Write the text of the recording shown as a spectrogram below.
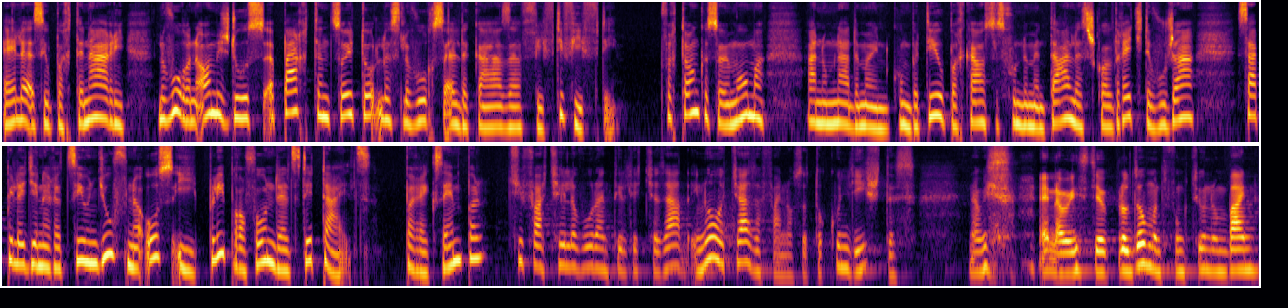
Ella e siu partenari lavuran omis dus a parten zoi tot les lavurs el de casa 50-50. Vertonke so moma ha nomnada mein combatiu per causas fundamentales scol dretg de vujar sapi la generaziun giufna os i pli profondels details. Per exempel, Ci face lavoro antil de casada. E no, a casa fai no to con listes. Na vis, e na vis, che pro zomens funzionan bain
